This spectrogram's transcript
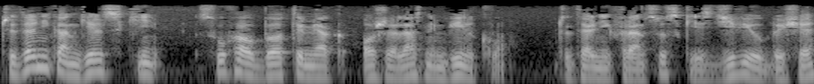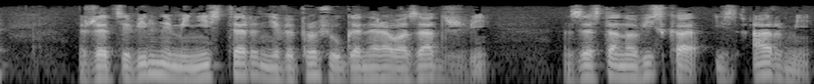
Czytelnik angielski słuchałby o tym jak o żelaznym wilku. Czytelnik francuski zdziwiłby się, że cywilny minister nie wyprosił generała za drzwi, ze stanowiska i z armii.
